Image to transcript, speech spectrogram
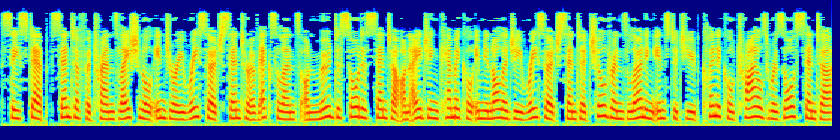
Center for Translational Injury Research Center of Excellence on Mood Disorders Center on Aging Chemical Immunology Research Center Children's Learning Institute Clinical Trials Resource Center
